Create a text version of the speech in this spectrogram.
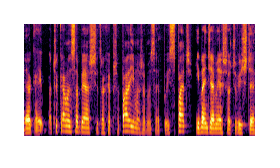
I okej, poczekamy sobie aż się trochę przepali, możemy sobie pójść spać i będziemy jeszcze oczywiście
